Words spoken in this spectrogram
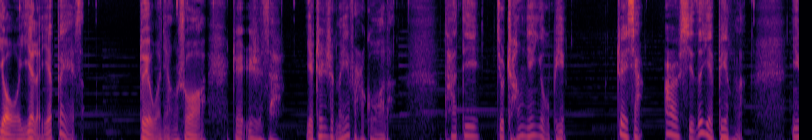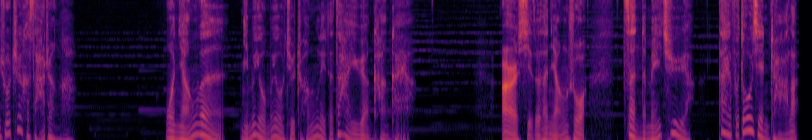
又掖了掖被子，对我娘说：“这日子……”也真是没法过了，他爹就常年有病，这下二喜子也病了，你说这可咋整啊？我娘问你们有没有去城里的大医院看看呀？二喜子他娘说怎的没去呀？大夫都检查了，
